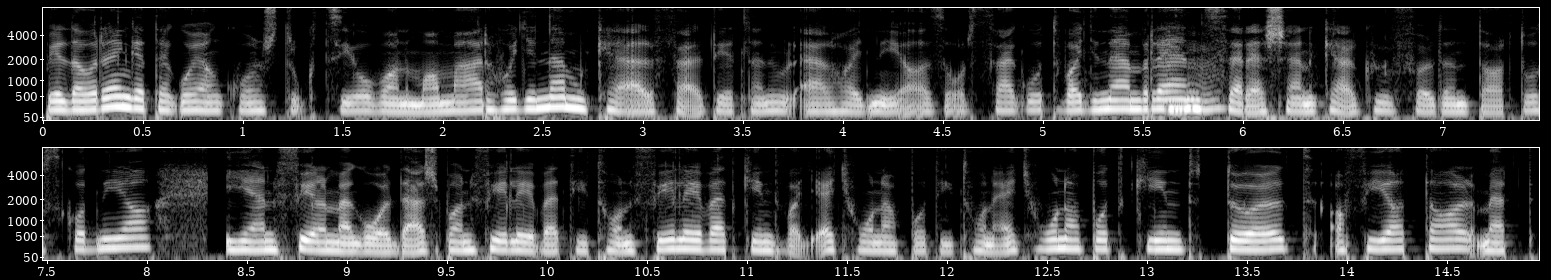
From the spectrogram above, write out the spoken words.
Például rengeteg olyan konstrukció van ma már, hogy nem kell feltétlenül elhagynia az országot, vagy nem uh-huh. rendszeresen kell külföldön tartózkodnia. Ilyen fél megoldásban fél évet itthon, fél évet kint, vagy egy hónapot itthon, egy hónapot kint tölt a fiatal, mert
